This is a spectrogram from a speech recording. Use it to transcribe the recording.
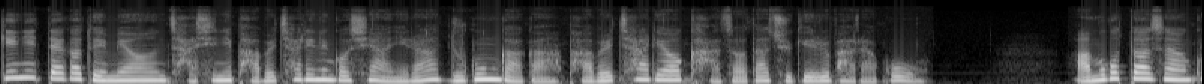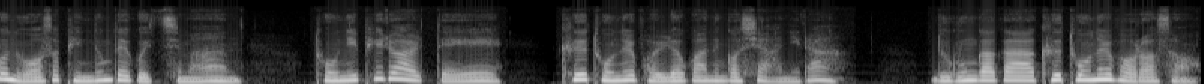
끼니 때가 되면 자신이 밥을 차리는 것이 아니라 누군가가 밥을 차려 가져다 주기를 바라고 아무것도 하지 않고 누워서 빈둥대고 있지만 돈이 필요할 때에 그 돈을 벌려고 하는 것이 아니라 누군가가 그 돈을 벌어서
